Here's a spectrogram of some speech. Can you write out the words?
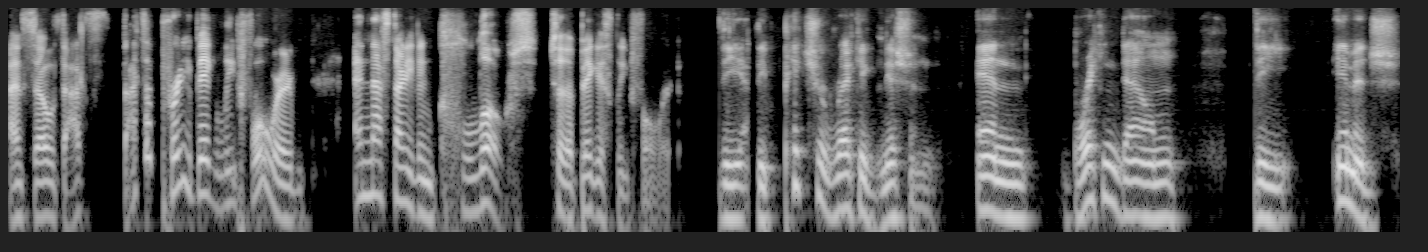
And so that's that's a pretty big leap forward. And that's not even close to the biggest leap forward. The the picture recognition and breaking down the image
